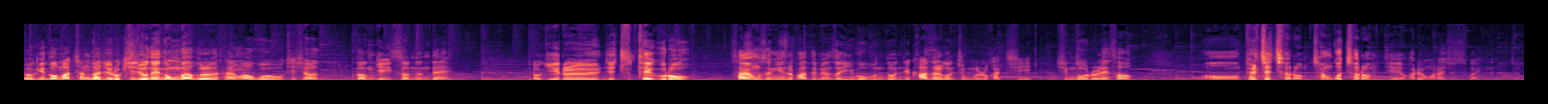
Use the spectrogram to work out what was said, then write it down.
여기도 마찬가지로 기존에 농막을 사용하고 계셨던 게 있었는데 여기를 이제 주택으로 사용 승인을 받으면서 이 부분도 이제 가설 건축물로 같이 신고를 해서 어, 별채처럼 창고처럼 이제 활용을 하실 수가 있는 거죠.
